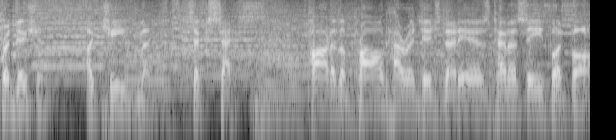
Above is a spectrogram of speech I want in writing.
Tradition, achievement, success. Part of the proud heritage that is Tennessee football.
